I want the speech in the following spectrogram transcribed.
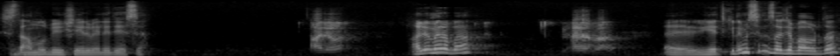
İstanbul Büyükşehir Belediyesi. Alo. Alo merhaba. E, yetkili misiniz acaba orada?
